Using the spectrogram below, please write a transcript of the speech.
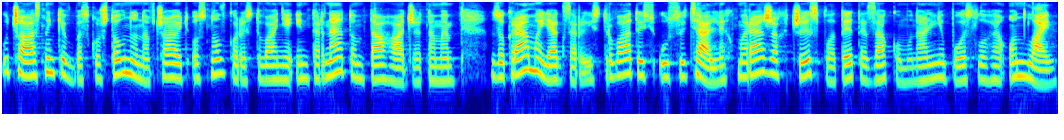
Учасників безкоштовно навчають основ користування інтернетом та гаджетами. Зокрема, як зареєструватись у соціальних мережах чи сплатити за комунальні послуги онлайн.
